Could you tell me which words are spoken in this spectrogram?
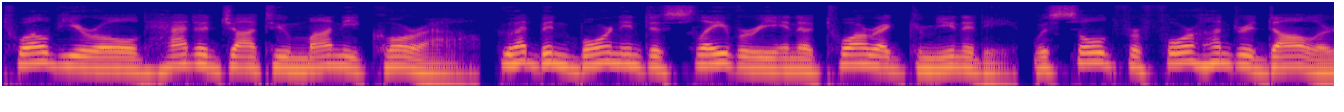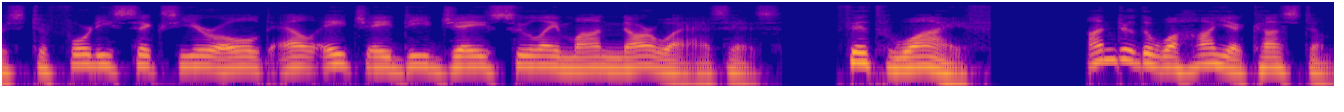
12-year-old Hadijatou Mani Koraou, who had been born into slavery in a Tuareg community, was sold for $400 to 46-year-old Lhadj Suleiman Naroua as his fifth wife, under the Wahaya custom.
